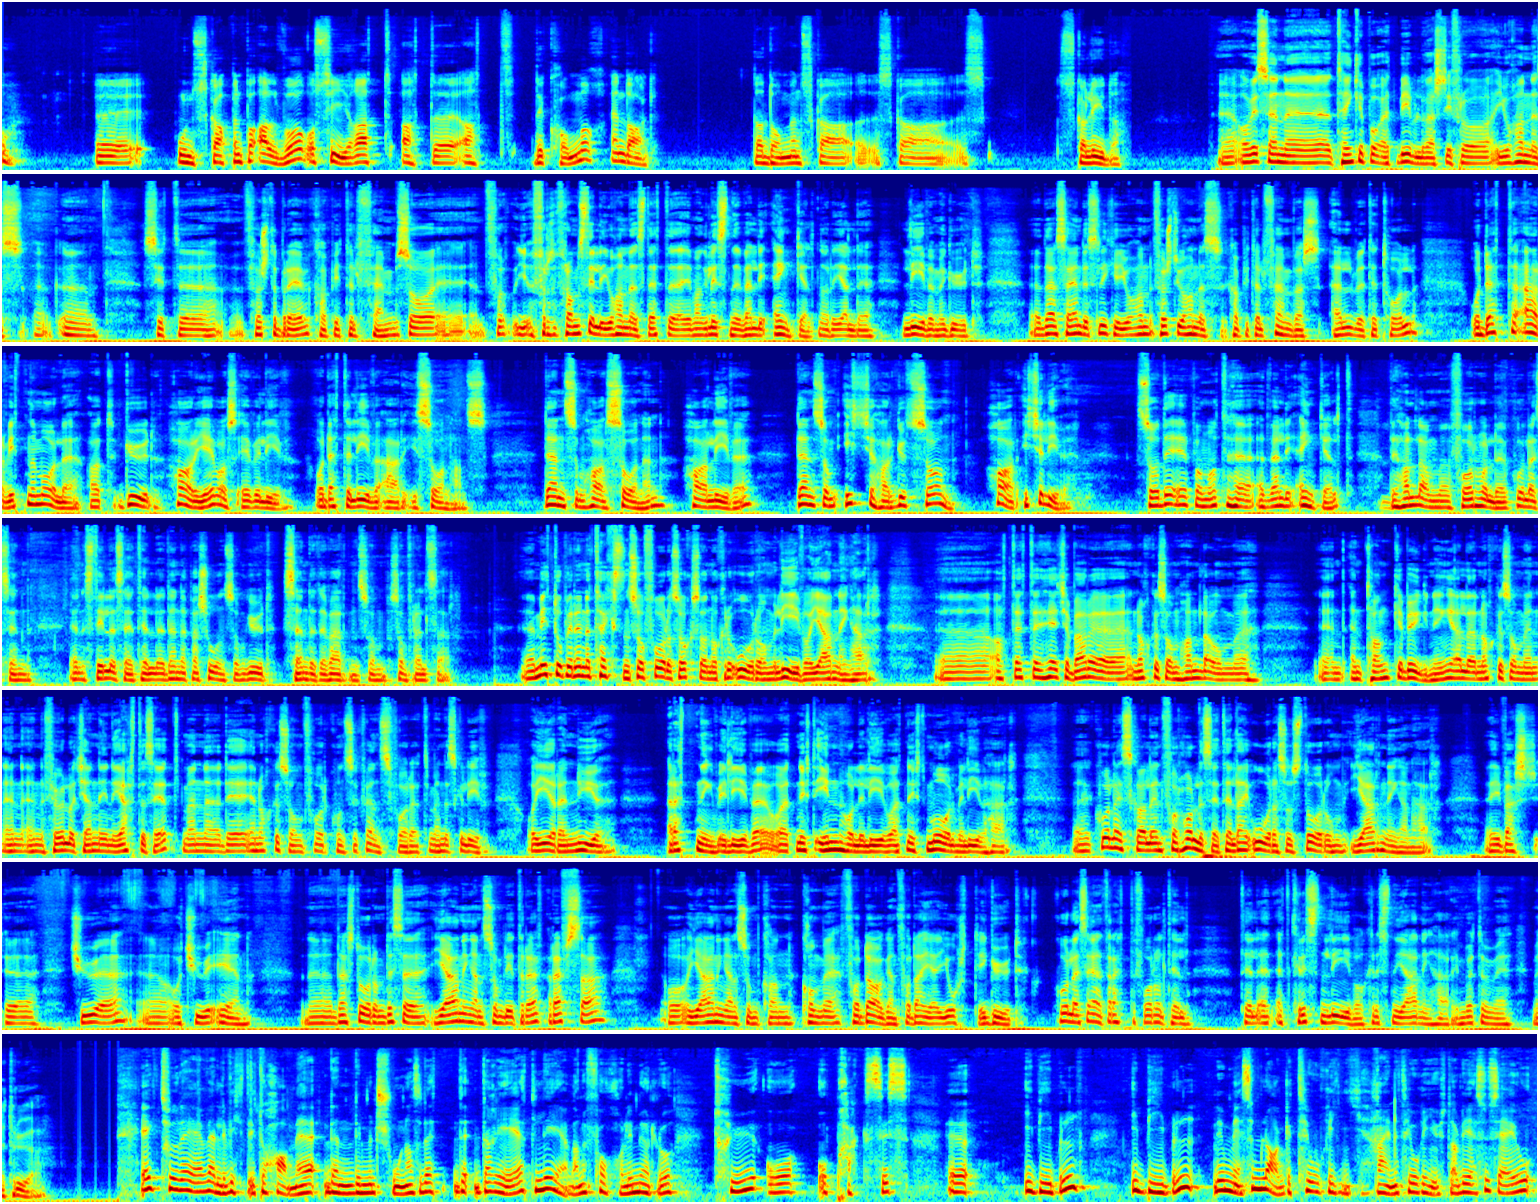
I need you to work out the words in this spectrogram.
eh, ondskapen på alvor og sier at, at, eh, at, det kommer en dag da dommen skal, skal, skal lyde. Eh, og Hvis en eh, tenker på et bibelvers fra Johannes sitt første brev, kapittel 5, så framstiller Johannes dette evangelisten veldig enkelt når det gjelder livet med Gud. Der sier han det slik i 1. Johannes kapittel 5 vers 11-12. Og dette er vitnemålet at Gud har gitt oss evig liv, og dette livet er i Sønnen hans. Den som har Sønnen, har livet. Den som ikke har Guds sønn, har ikke livet. Så det er på en måte et veldig enkelt. Det handler om forholdet, hvordan en, en stiller seg til denne personen som Gud sender til verden som, som frelser. Eh, midt oppi denne teksten så får vi også noen ord om liv og gjerning her. Eh, at dette er ikke bare noe som handler om eh, en, en, tankebygning eller noe som en, en, en, føler og kjenner inn i hjertet sitt, men eh, det er noe som får konsekvens for et menneskeliv og gir en ny retning ved livet og et nytt innhold i livet og et nytt mål med livet her. Eh, hvordan skal en forholde seg til de ordene som står om gjerningene her, i vers 20 eh, og 21? Der står det om disse gjerningene som blir refsa, og gjerningene som kan komme for dagen for de er gjort i Gud. Hvordan er et rette forhold til til et, et kristen liv og kristen gjerning her i møte med, med trua? Jeg tror det er veldig viktig å ha med denne dimensjonen. Altså det, det der er et levende forhold mellom tru og, og praksis eh, i Bibelen. I Bibelen, Det er jo vi som lager teori, rene teori ut av det. Jesus er jo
